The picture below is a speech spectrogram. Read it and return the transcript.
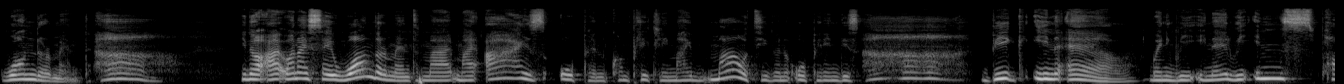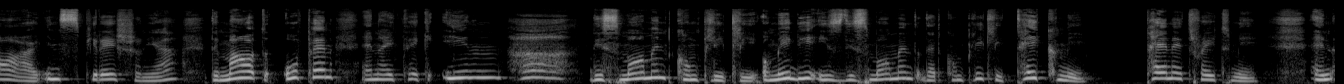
wonderment. you know, I, when I say wonderment, my, my eyes open completely, my mouth even open in this big inhale. When we inhale, we inspire, inspiration, yeah? The mouth open and I take in this moment completely. Or maybe is this moment that completely take me, penetrate me. And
